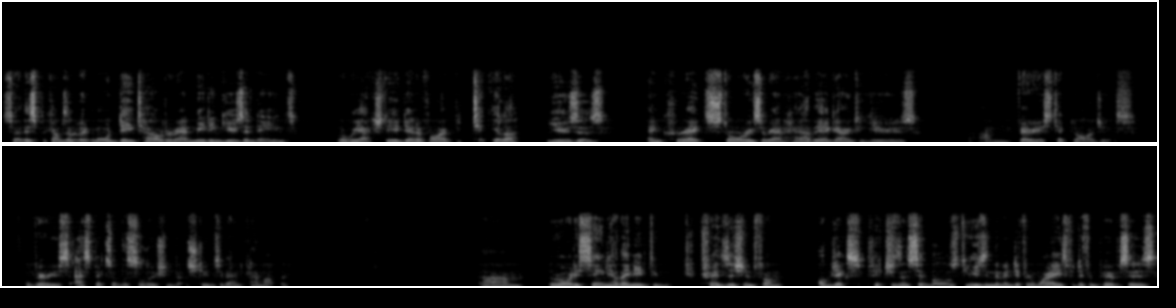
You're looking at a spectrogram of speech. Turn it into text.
So this becomes a little bit more detailed around meeting user needs, where we actually identify particular users and create stories around how they're going to use um, various technologies or various aspects of the solution that students are going to come up with. Um, we've already seen how they need to transition from objects, pictures and symbols to using them in different ways for different purposes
